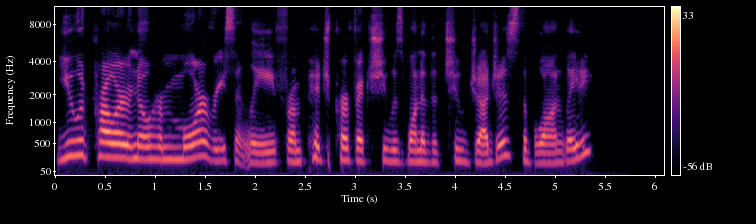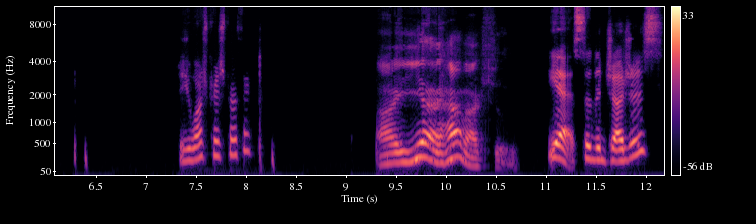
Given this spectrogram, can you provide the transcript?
you would probably know her more recently from Pitch Perfect. She was one of the two judges, the blonde lady. Did you watch Pitch Perfect? Uh, yeah, I have actually. Yeah, so the judges,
